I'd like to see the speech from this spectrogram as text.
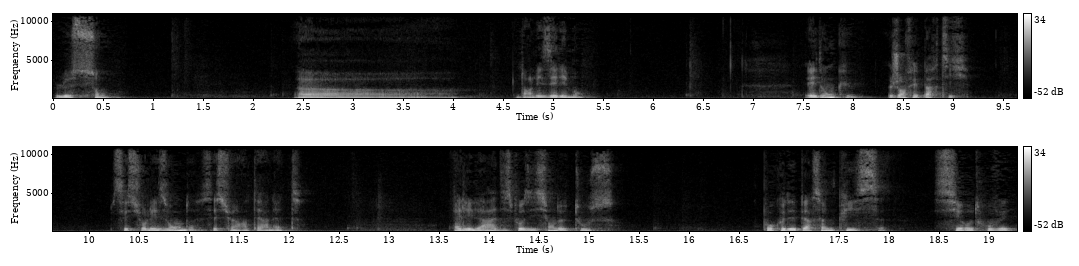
le son, euh, dans les éléments. Et donc, j'en fais partie. C'est sur les ondes, c'est sur Internet. Elle est là à disposition de tous pour que des personnes puissent s'y retrouver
